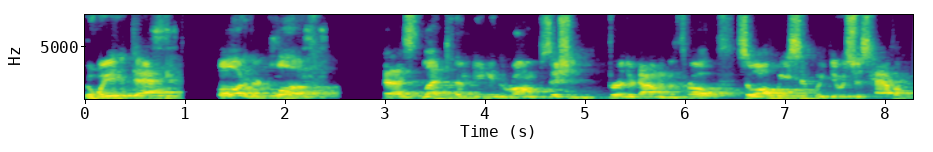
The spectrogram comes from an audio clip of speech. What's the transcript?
the way that the athlete ball out of their glove has led to them being in the wrong position further down in the throw. So all we simply do is just have them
